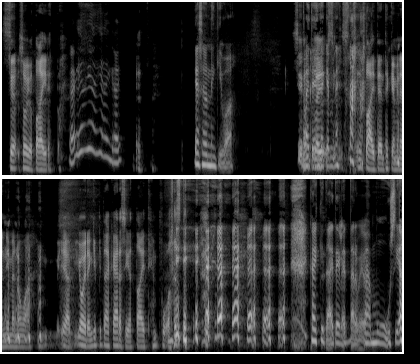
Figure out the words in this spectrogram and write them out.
se, se on jo taidetta. Ja, ja, ja, ja. Et. ja se on niin kivaa. Siinä taiteen kyllä, tekeminen. Taiteen tekeminen nimenomaan. Ja joidenkin pitää kärsiä taiteen puolesta. Kaikki taiteilijat tarvitsevat vähän muusia.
